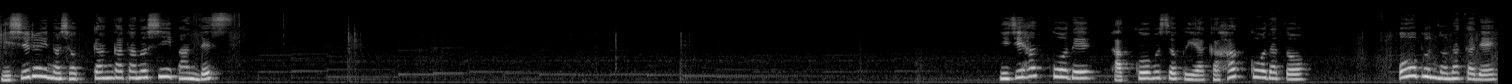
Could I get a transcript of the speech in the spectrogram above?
2種類の食感が楽しいパンです。二次発酵で発酵不足や過発酵だとオーブンの中で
